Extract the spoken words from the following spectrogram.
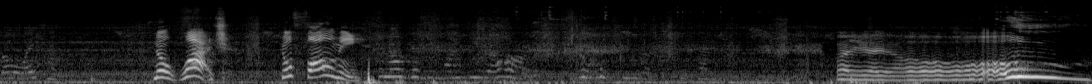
go away from me. No, watch. Don't follow me. No, because you want to see the heart. Oh.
